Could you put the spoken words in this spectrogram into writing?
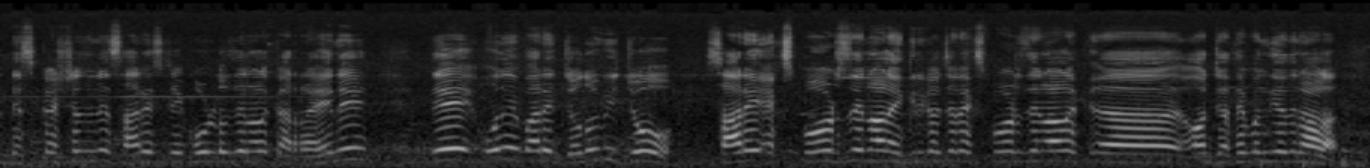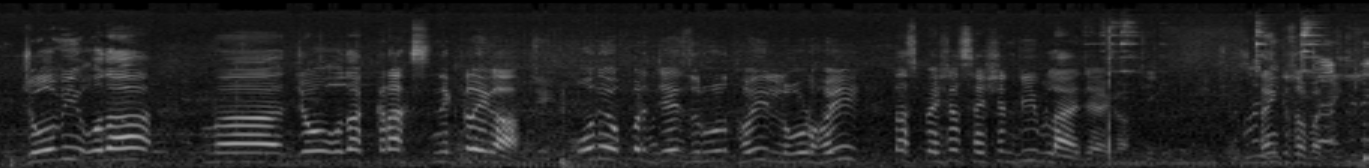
ਡਿਸਕਸ਼ਨ ਨੇ ਸਾਰੇ ਸਟੇਕ ਹੋਲਡਰਸ ਦੇ ਨਾਲ ਕਰ ਰਹੇ ਨੇ ਤੇ ਉਹਦੇ ਬਾਰੇ ਜਦੋਂ ਵੀ ਜੋ ਸਾਰੇ ਐਕਸਪਰਟਸ ਦੇ ਨਾਲ ਐਗਰੀਕਲਚਰ ਐਕਸਪਰਟਸ ਦੇ ਨਾਲ ਔਰ ਜਥੇਬੰਦੀਆਂ ਦੇ ਨਾਲ ਜੋ ਵੀ ਉਹਦਾ ਜੋ ਉਹਦਾ ਕਰਕਸ ਨਿਕਲੇਗਾ ਉਹਦੇ ਉੱਪਰ ਜੇ ਜ਼ਰੂਰਤ ਹੋਈ ਲੋੜ ਹੋਈ ਤਾਂ ਸਪੈਸ਼ਲ ਸੈਸ਼ਨ ਵੀ ਬੁਲਾਇਆ ਜਾਏਗਾ। ਥੈਂਕ ਯੂ ਸੋ ਮਚ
